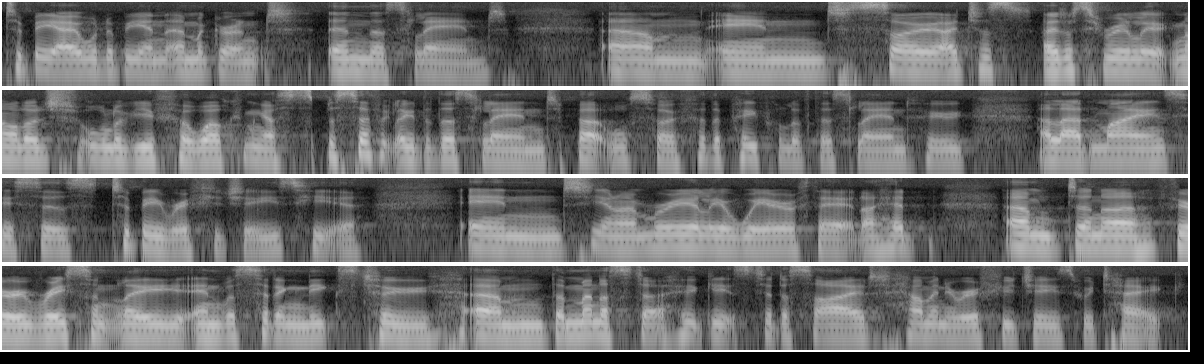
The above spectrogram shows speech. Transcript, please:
to be able to be an immigrant in this land. Um, and so I just, I just really acknowledge all of you for welcoming us specifically to this land, but also for the people of this land who allowed my ancestors to be refugees here. And you know, I'm really aware of that. I had um, dinner very recently and was sitting next to um, the minister who gets to decide how many refugees we take.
